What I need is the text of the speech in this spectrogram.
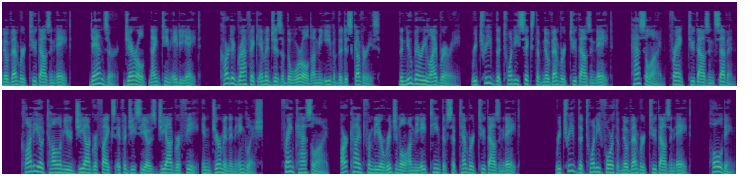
November 2008. Danzer, Gerald 1988. Cartographic Images of the World on the Eve of the Discoveries. The Newberry Library. Retrieved 26 November 2008. Hasseline, Frank 2007. Claudio Ptolemy Geographiques Iphigesios Geographie in German and English. Frank Hasseline. Archived from the original on 18 September 2008. Retrieved 24 November 2008. Houlding,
